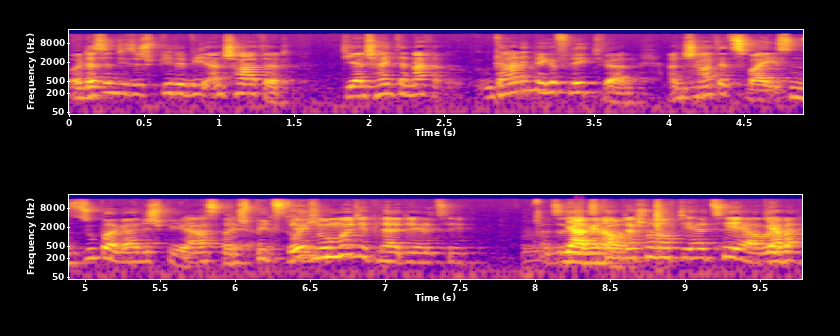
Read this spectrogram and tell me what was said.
Und das sind diese Spiele wie Uncharted, die anscheinend danach gar nicht mehr gepflegt werden. Uncharted 2 ist ein super geiles Spiel. ja, es, Man es spielt gibt durch. nur Multiplayer-DLC. Also Ja, es genau. kommt ja schon noch DLC, aber, ja, aber,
